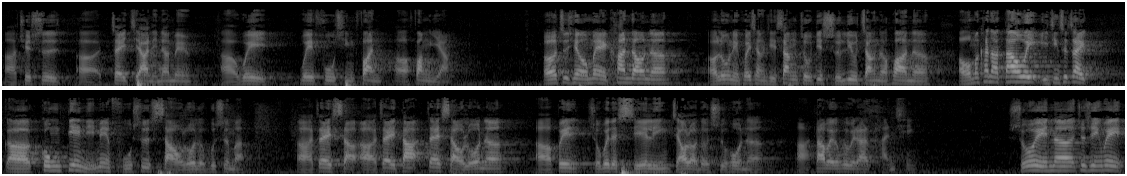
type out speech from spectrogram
啊，却是啊在家里那边啊为为父亲放啊放羊。而之前我们也看到呢，啊，如果你回想起上周第十六章的话呢，我们看到大卫已经是在呃宫殿里面服侍扫罗的，不是吗？啊，在扫啊在大在扫罗呢啊被所谓的邪灵搅扰的时候呢，啊，大卫会为他弹琴。所以呢，就是因为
